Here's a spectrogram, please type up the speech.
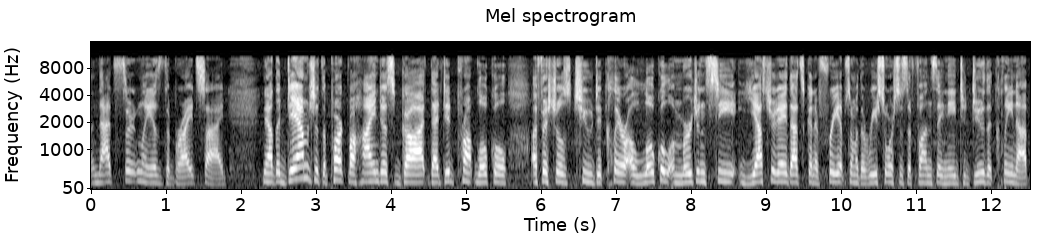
and that certainly is the bright side. Now, the damage that the park behind us got, that did prompt local officials to declare a local emergency yesterday. That's going to free up some of the resources, the funds they need to do the cleanup.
